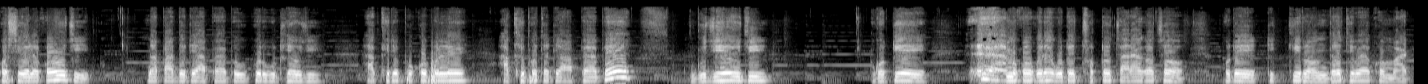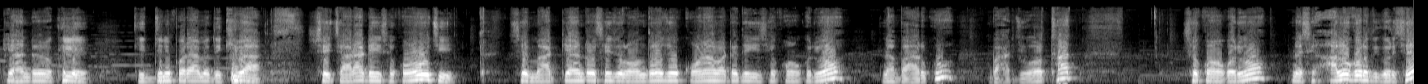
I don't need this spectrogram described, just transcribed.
ପଶିଗଲେ କ'ଣ ହେଉଛି? ନା ପାଦଟି ଆପେ ଆପେ ଉପରକୁ ଉଠି ଯାଉଛି। ଆଖିରେ ପୋକ ପଡ଼ିଲେ ଆଖି ପତାଟି ଆପେ ଆପେ ବୁଝି ହେଉଛି। ଗୋଟିଏ ଆମେ କ'ଣ କରିବା? ଗୋଟେ ଛୋଟ ଚାରା ଗଛ ଗୋଟେ ଟିକି ରନ୍ଧ୍ର ଥିବା ଏକ ମାଟି ହାଣ୍ଡିରେ ରଖିଲେ କିଛି ଦିନ ପରେ ଆମେ ଦେଖିବା ସେ ଚାରାଟି ସେ କ'ଣ ହେଉଛି? ସେ ମାଟି ହାଣ୍ଡିର ସେ ଯେଉଁ ରନ୍ଧ୍ର ଯେଉଁ କଣା ବାଟେ ଦେଇ ସେ କ'ଣ କରିବ ନା ବାହାରକୁ ବାହାରିଯିବ? ଅର୍ଥାତ୍ ସେ କ'ଣ କରିବ ନା ସେ ଆଲୋକର ଦିଗରେ ସେ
